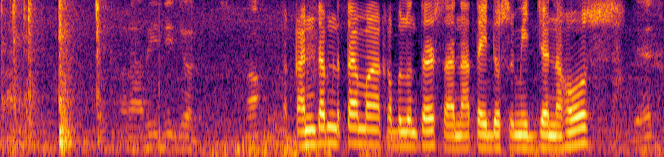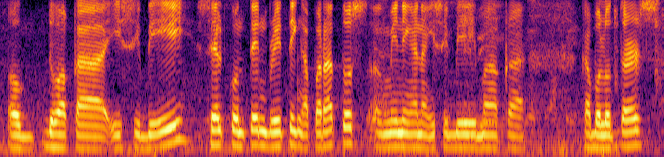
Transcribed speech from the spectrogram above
Ah, para ready jud no Nakandam na ta mga kabulunters sa natay dos umidya na hose yes og duha ka ECBE, self-contained breathing apparatus ang meaning anang ECBE mga ka Yes, okay. kabulunters.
